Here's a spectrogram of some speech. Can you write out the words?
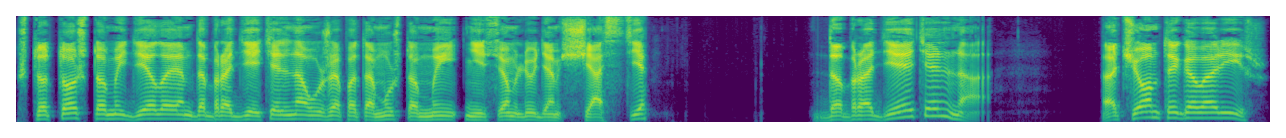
что то, что мы делаем добродетельно уже потому, что мы несем людям счастье? Добродетельно? О чем ты говоришь?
